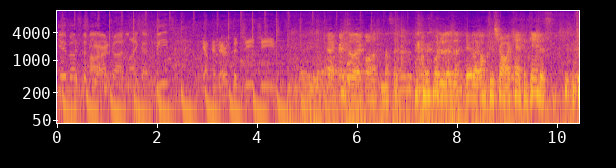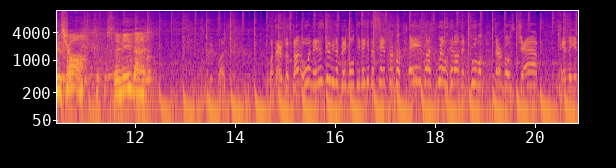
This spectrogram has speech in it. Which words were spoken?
Give us the VR godlike, I believe. Yep, and there's the GG. Yeah, friends are like, oh, that's nothing. What did that? They're like, I'm too strong. I can't contain this. I'm too strong. Let me in that. That's a good question. But there's the stun. Oh, and it is going to be the big ulti. They get the Sandstorm Glove. A Blast will hit onto two of them. There goes Jab. Can they get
